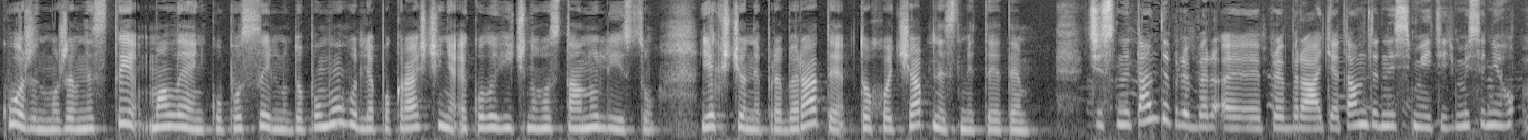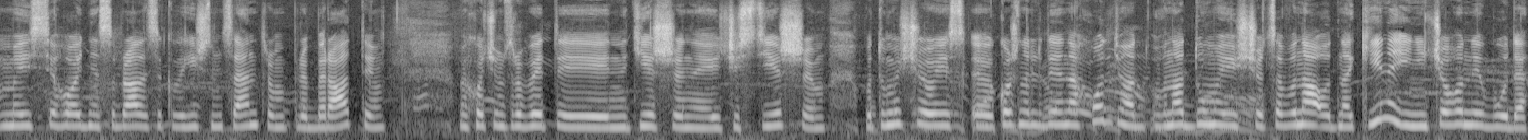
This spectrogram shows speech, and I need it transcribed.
Кожен може внести маленьку посильну допомогу для покращення екологічного стану лісу. Якщо не прибирати, то хоча б не смітити. Чисто не там, де прибира- е, прибирати, а там, де не смітять. Ми сьогодні, ми сьогодні зібралися екологічним центром прибирати. Ми хочемо зробити Нетішин чистішим, бо тому що е, кожна людина ходить, вона думає, що це вона одна кине і нічого не буде.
